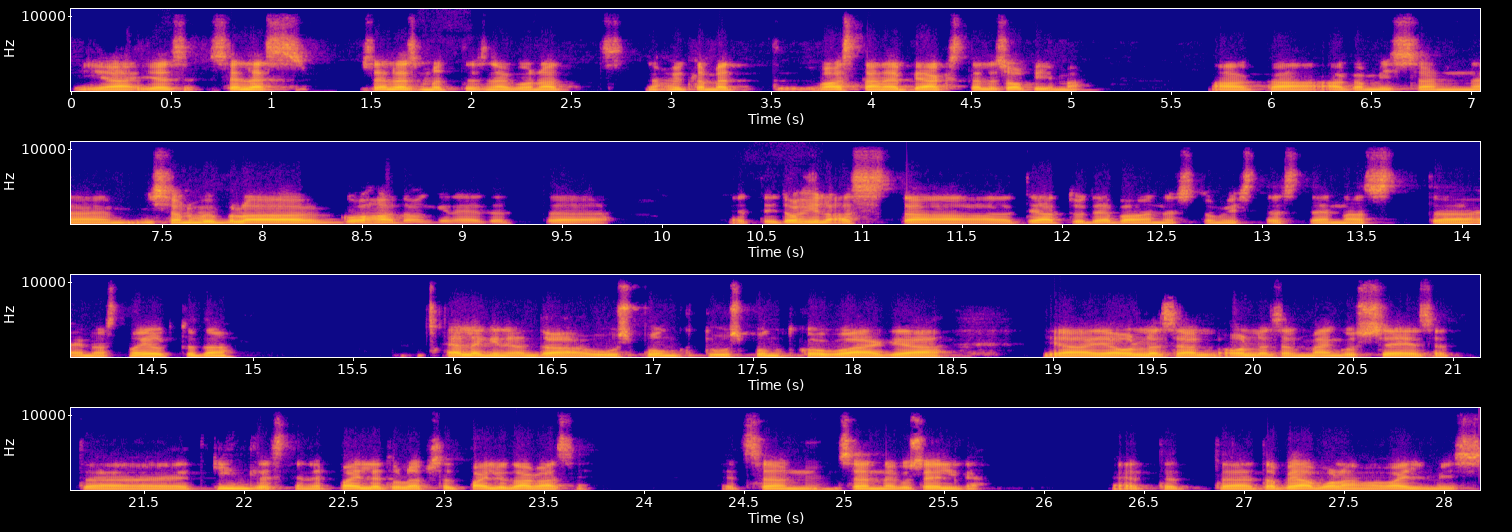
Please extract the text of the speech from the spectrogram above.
ja, ja selles, selles mõttes nagu nad, noh, ütleme, et vastane peaks talle sobima. aga, aga mis on, mis on võib-olla kohad ongi need, et et ei tohi lasta teatud ebaõnnestumistest ennast, ennast mõjutada. jällegi nii-öelda uus punkt, uus punkt kogu aeg ja, ja, ja olla seal, olla seal mängus sees, et, et kindlasti neid palle tuleb sealt palju tagasi. et see on, see on nagu selge. Et, et ta peab olema valmis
